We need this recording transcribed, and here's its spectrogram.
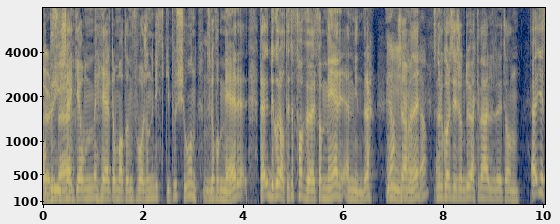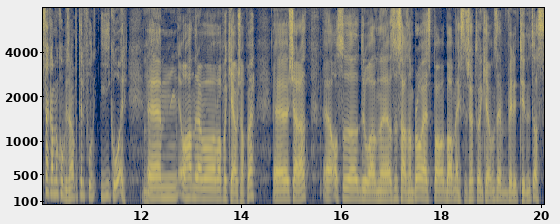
Og bryr seg ikke om, helt om at de får sånn riktig porsjon. Du skal få mer det, det går alltid til favør for mer enn mindre. Ja. Jeg? Ja. Så når du går og sier sånn Du, er ikke det her litt sånn jeg, jeg snakka med kompisen på telefon i går, um, og han drev og var på kebabsjappe. Uh, Shout-out. Uh, og så dro han uh, Og så sa han sånn Bro, jeg ba, ba om ekstra kjøtt, og den kebaben ser veldig tynn ut. ass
